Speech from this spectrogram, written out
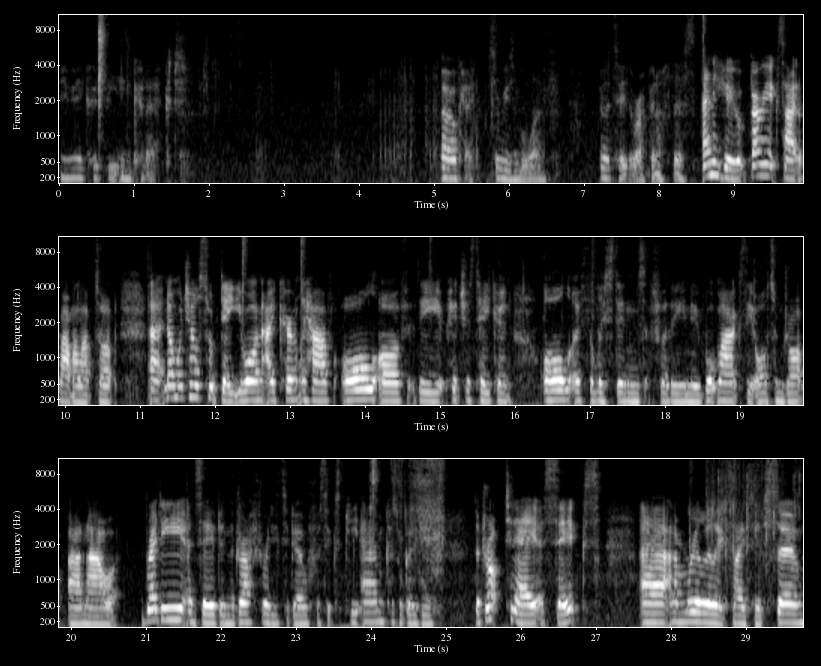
maybe I could be incorrect. Oh, okay, it's a reasonable length. Gotta take the wrapping off this. Anywho, very excited about my laptop. Uh, not much else to update you on. I currently have all of the pictures taken all of the listings for the new bookmarks, the autumn drop are now ready and saved in the draft, ready to go for 6pm because we're going to do the drop today at 6 uh, and I'm really, really excited. So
